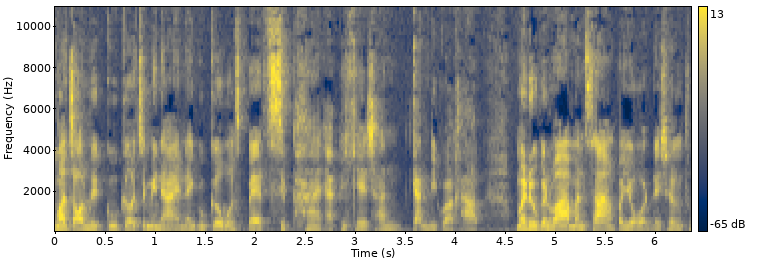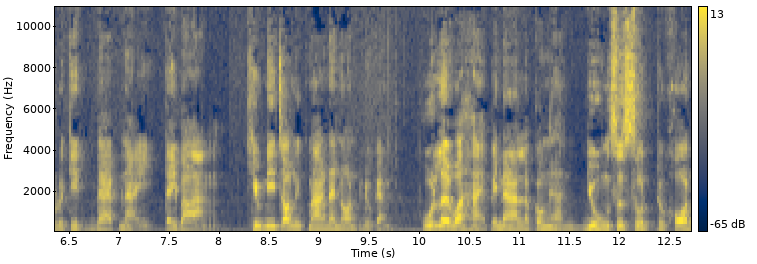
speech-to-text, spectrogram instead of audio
มาจอลึก Google Gemini ใน Google Workspace 15 แอปพลิเคชันกันดีกว่าครับ มาดูกันว่ามันสร้างประโยชน์ในเชิงธุรกิจแบบไหนได้บ้าง คลิปนี้จอลึกมากแน่นอนไปดูกัน พูดเลยว่าหายไปนานแล้วก็งานยุ่งสุดๆ ทุกคน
